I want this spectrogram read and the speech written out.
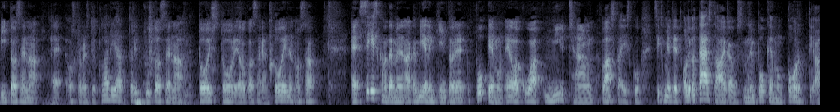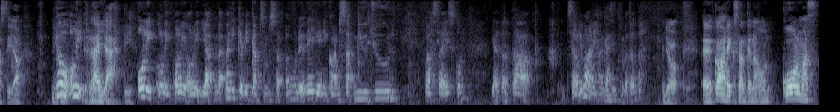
Vitosena äh, Oscar Menestyö Gladiatori. Kutosena Toy Story elokuvasarjan toinen osa. Eh, seiskana tämmöinen aika mielenkiintoinen Pokemon-elokuva Mewtown vastaisku. Siksi mietin, että oliko tästä aikaa, kun semmoinen Pokemon-korttiasia niin Joo, oli. räjähti. Oli, oli, oli, oli. Ja mä, mäkin kävin katsomassa mun veljeni kanssa Mewtwoon vastaiskun. Ja tota, se oli vaan ihan käsittämätöntä. Joo. Eh, kahdeksantena on kolmas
